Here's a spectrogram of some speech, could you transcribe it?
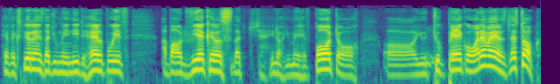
have experienced that you may need help with, about vehicles that you know you may have bought or or you took back or whatever else. Let's talk.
